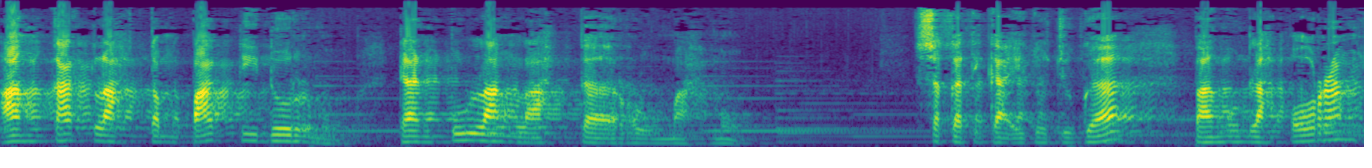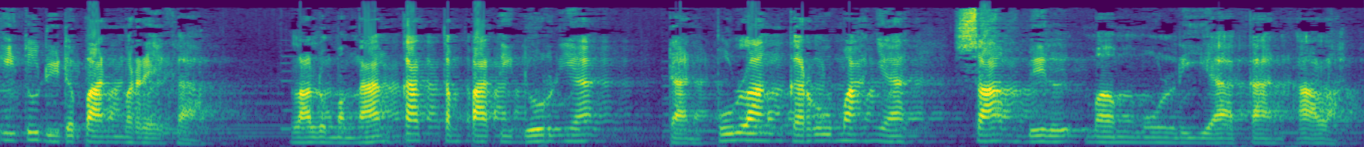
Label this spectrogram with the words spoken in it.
angkatlah tempat tidurmu, dan pulanglah ke rumahmu. Seketika itu juga bangunlah orang itu di depan mereka, lalu mengangkat tempat tidurnya dan pulang ke rumahnya sambil memuliakan Allah.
